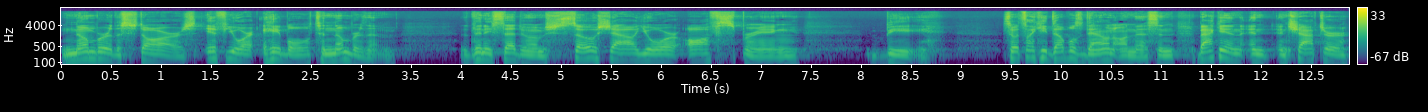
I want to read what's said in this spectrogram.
number the stars, if you are able to number them. Then he said to him, So shall your offspring be. So it's like he doubles down on this. And back in, in, in, chapter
